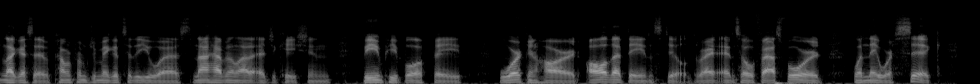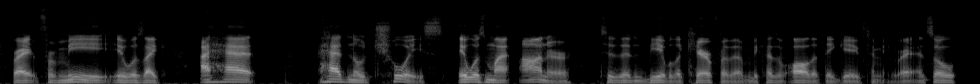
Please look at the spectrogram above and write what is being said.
like I said, coming from Jamaica to the U.S., not having a lot of education, being people of faith, working hard, all that they instilled, right. And so, fast forward when they were sick, right. For me, it was like I had had no choice. It was my honor to then be able to care for them because of all that they gave to me, right? And so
